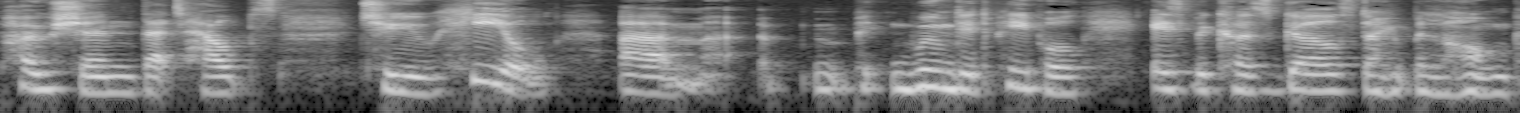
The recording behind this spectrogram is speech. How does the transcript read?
potion that helps to heal um, wounded people is because girls don't belong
